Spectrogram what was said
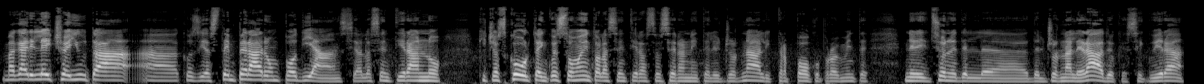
magari lei ci aiuta a, così, a stemperare un po' di ansia. La sentiranno chi ci ascolta in questo momento, la sentirà stasera nei telegiornali, tra poco probabilmente nell'edizione del, del giornale radio che seguirà.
